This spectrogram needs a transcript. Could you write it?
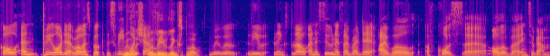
go and pre-order Rowan's book, The Sleep we'll, Watcher. we'll leave links below. we will leave links below and as soon as i read it i will of course uh, all over instagram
